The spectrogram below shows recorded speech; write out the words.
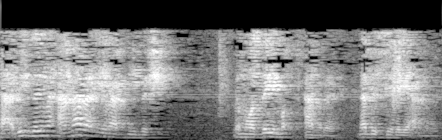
تعبیر داریم امرنی ربی بشی. به ماده امره نه به سیغه امره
